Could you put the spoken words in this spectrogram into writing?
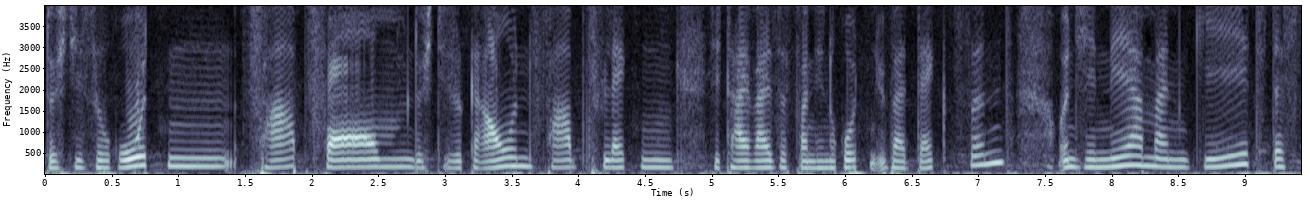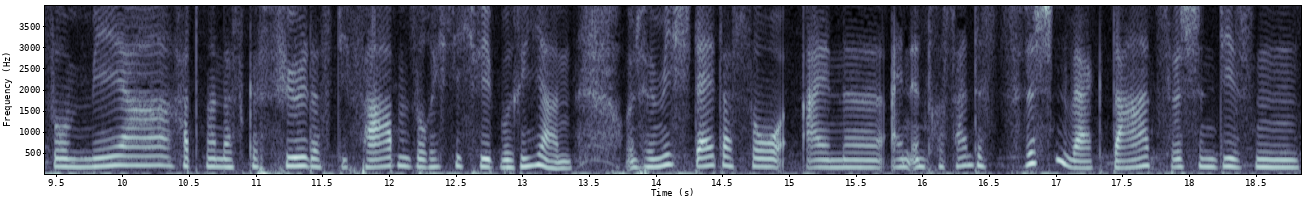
Durch diese roten Farbformen, durch diese grauen Farbflecken, die teilweise von den roten überdeckt sind. Und je näher man geht, desto mehr hat man das Gefühl, dass die Farben so richtig vibrieren. Und für mich stellt das so eine, ein interessantes Zwischenwerk dar zwischen diesen,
